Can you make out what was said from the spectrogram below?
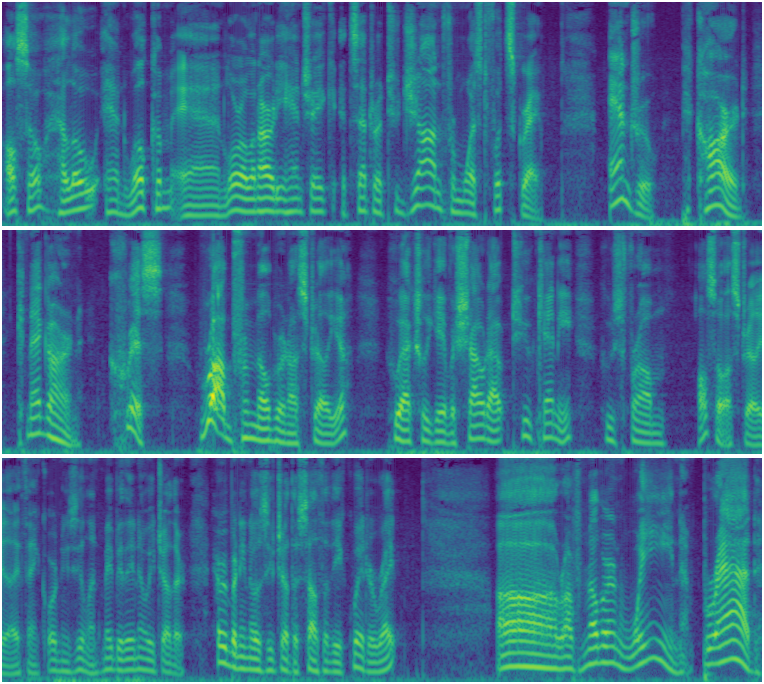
Also, hello and welcome, and Laurel and Hardy handshake, etc., to John from West Footscray, Andrew, Picard, Knegarn, Chris, Rob from Melbourne, Australia, who actually gave a shout out to Kenny, who's from also Australia, I think, or New Zealand. Maybe they know each other. Everybody knows each other south of the equator, right? Ah, uh, Rob from Melbourne, Wayne, Brad,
